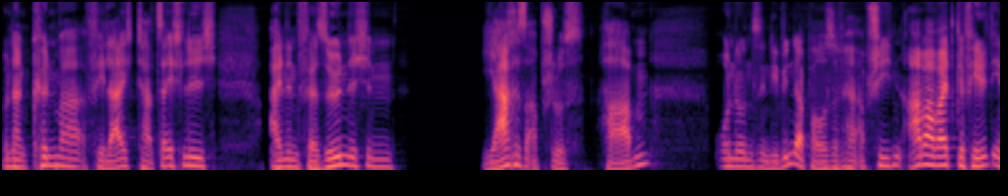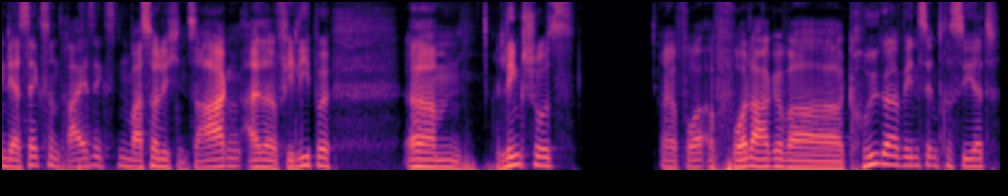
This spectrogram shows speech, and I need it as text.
und dann können wir vielleicht tatsächlich einen versöhnlichen Jahresabschluss haben und uns in die Winterpause verabschieden. Aber weit gefehlt in der 36. Was soll ich Ihnen sagen? Also, Philippe, ähm, Linkschuss, äh, Vor Vorlage war Krüger, wen es interessiert.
